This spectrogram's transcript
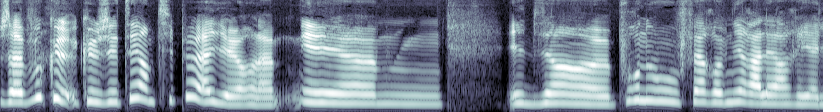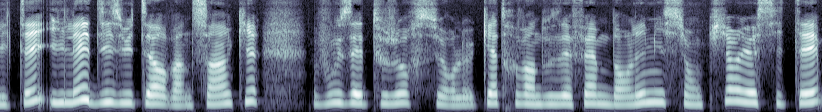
J'avoue que, que j'étais un petit peu ailleurs là. Et. Eh bien, euh, pour nous faire revenir à la réalité, il est 18h25. Vous êtes toujours sur le 92 FM dans l'émission Curiosité.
